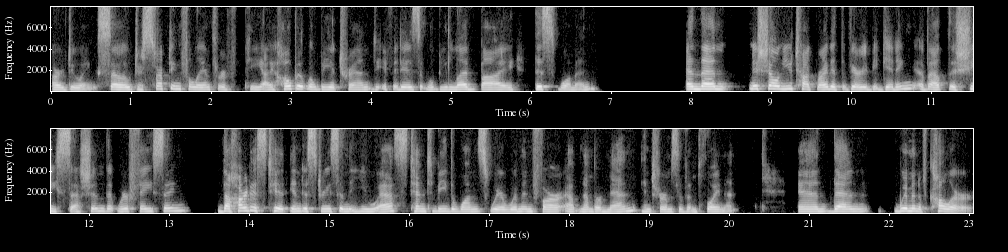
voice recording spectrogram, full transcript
are doing. So, disrupting philanthropy, I hope it will be a trend. If it is, it will be led by this woman. And then, Michelle, you talked right at the very beginning about the shecession that we're facing. The hardest hit industries in the US tend to be the ones where women far outnumber men in terms of employment. And then women of color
